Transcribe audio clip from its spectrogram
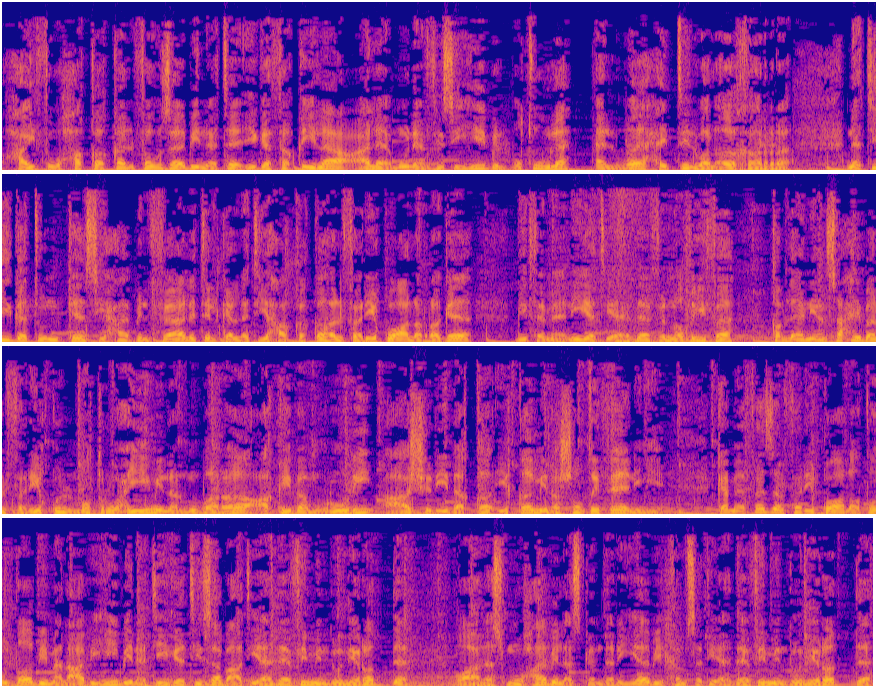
حيث حقق الفوز بنتائج ثقيلة على منافسه بالبطولة الواحد تلو الآخر نتيجة كاسحة بالفعل تلك التي حققها الفريق على الرجاء بثمانية أهداف نظيفة قبل أن ينسحب الفريق المطروحي من المباراة عقب مرور عشر دقائق من الشوط الثاني. كما فاز الفريق على طنطا بملعبه بنتيجة سبعة أهداف من دون رد وعلى سموحة بالأسكندرية بخمسة أهداف من دون رد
